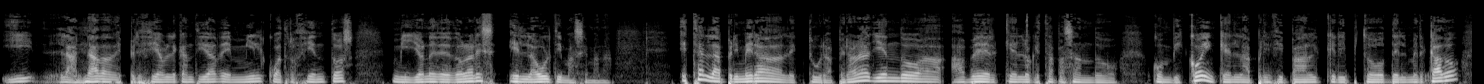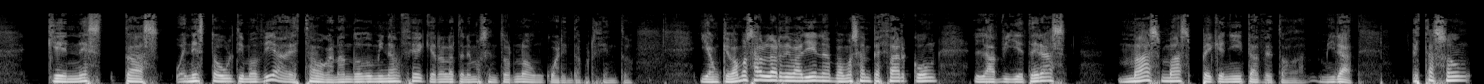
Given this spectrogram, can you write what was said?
y la nada despreciable cantidad de 1.400 millones de dólares en la última semana. Esta es la primera lectura, pero ahora yendo a, ver qué es lo que está pasando con Bitcoin, que es la principal cripto del mercado, que en estas en estos últimos días ha estado ganando dominancia y que ahora la tenemos en torno a un 40%. Y aunque vamos a hablar de ballenas, vamos a empezar con las billeteras más más pequeñitas de todas. Mirad, estas son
